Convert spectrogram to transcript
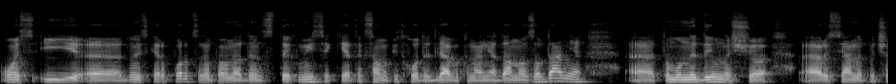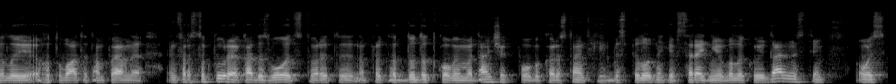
Ось і е, Донецький аеропорт це напевно один з тих місць, яке так само підходить для виконання даного завдання. Е, Тому не дивно, що е, росіяни почали готувати там певну інфраструктуру, яка дозволить створити, наприклад, додатковий майданчик по використанню таких безпілотників середньої великої дальності. Ось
